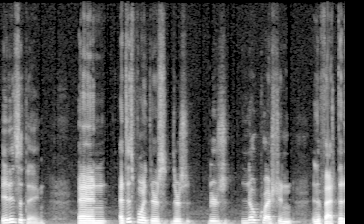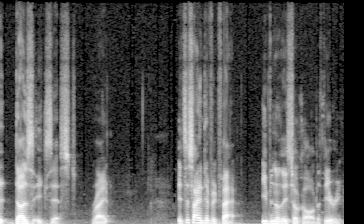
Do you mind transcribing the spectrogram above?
It is a thing. And at this point, there's, there's, there's no question in the fact that it does exist, right? It's a scientific fact, even though they still call it a theory.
